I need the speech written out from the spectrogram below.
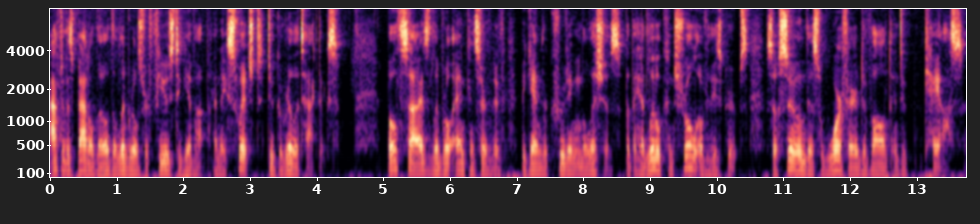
After this battle, though, the liberals refused to give up, and they switched to guerrilla tactics. Both sides, liberal and conservative, began recruiting militias, but they had little control over these groups, so soon this warfare devolved into chaos,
